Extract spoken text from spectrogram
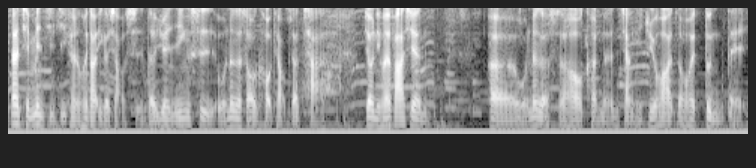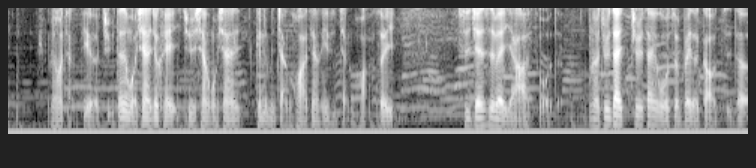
那前面几集可能会到一个小时的原因是我那个时候口条比较差，就你会发现，呃，我那个时候可能讲一句话之后会顿得，然后讲第二句，但是我现在就可以，就像我现在跟你们讲话这样一直讲话，所以时间是被压缩的。那就在就是在我准备的稿子的。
